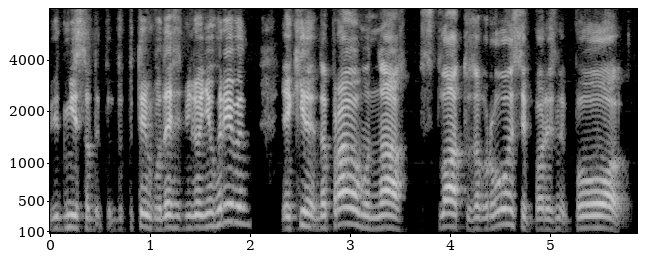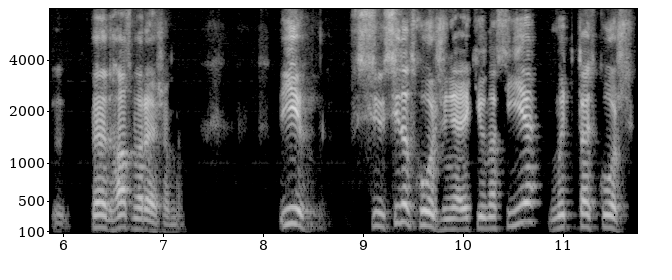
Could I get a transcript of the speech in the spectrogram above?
від міста підтримку 10 мільйонів гривень, які направимо на сплату заборгованості по, по перед газмережами. І всі, всі надходження, які у нас є, ми також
